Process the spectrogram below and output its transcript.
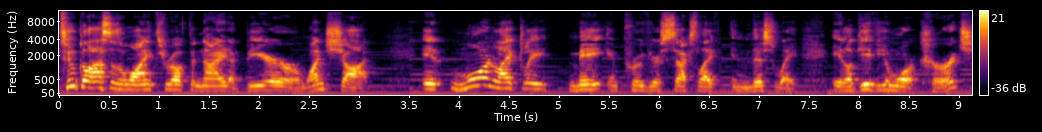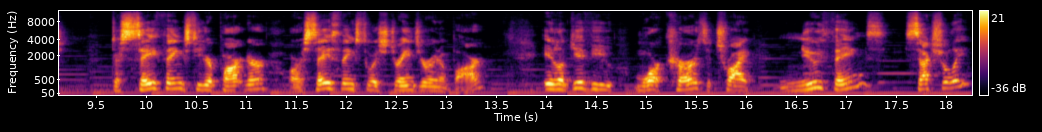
two glasses of wine throughout the night, a beer or one shot, it more likely may improve your sex life in this way. It'll give you more courage to say things to your partner or say things to a stranger in a bar. It'll give you more courage to try new things sexually.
